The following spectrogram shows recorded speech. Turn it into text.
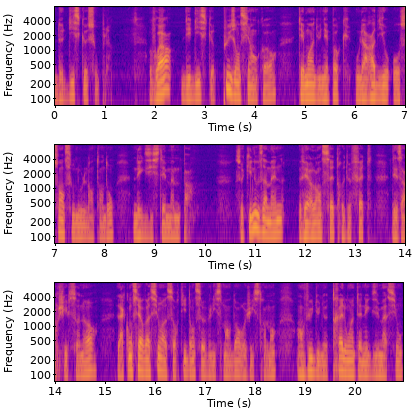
de disques souples. Voire des disques plus anciens encore, témoins d'une époque où la radio au sens où nous l'entendons n'existait même pas. Ce qui nous amène vers l'ancêtre de fait des archives sonores, la conservation assortie d'ensevelissements d'enregistrement en vue d'une très lointaine exhumation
